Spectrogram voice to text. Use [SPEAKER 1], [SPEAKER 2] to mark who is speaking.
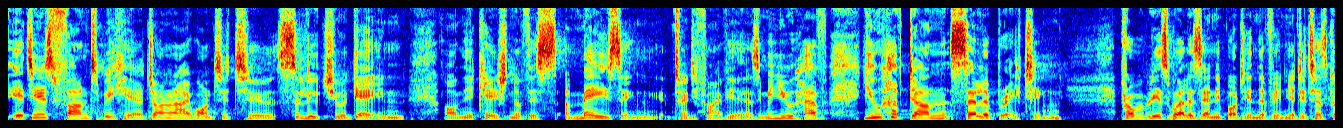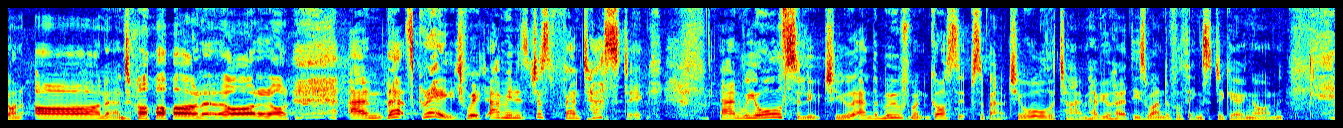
[SPEAKER 1] it is fun to be here. John and I wanted to salute you again on the occasion of this amazing 25 years. I mean, you have, you have done celebrating probably as well as anybody in the vineyard. It has gone on and on and on and on. And that's great. I mean, it's just fantastic. And we all salute you, and the movement gossips about you all the time. Have you heard these wonderful things that are going on?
